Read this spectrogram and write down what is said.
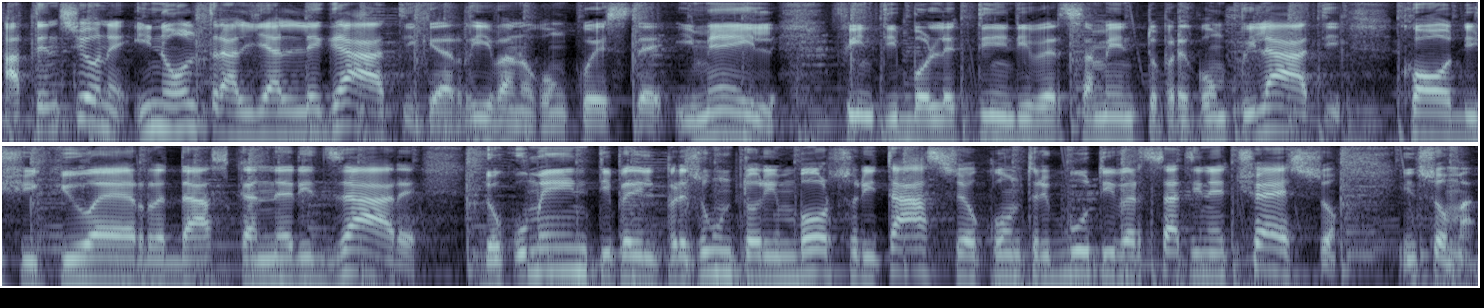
Attenzione inoltre oltre agli allegati che arrivano con queste email, finti bollettini di versamento precompilati, codici QR da scannerizzare, documenti per il presunto rimborso di tasse o contributi versati in eccesso, insomma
